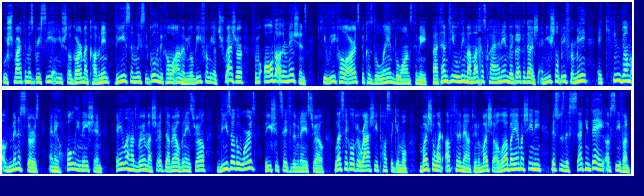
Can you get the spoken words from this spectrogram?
and you shall guard my covenant, you'll be for me a treasure from all the other nations, because the land belongs to me. And you shall be for me a kingdom of ministers and a holy nation. These are the words that you should say to the Bnei Israel. Let's take a look at Rashi Pasuk Gimel. Moshe went up to the mountain. Moshe Allah This was the second day of Sivan.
